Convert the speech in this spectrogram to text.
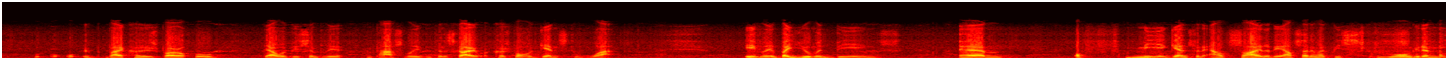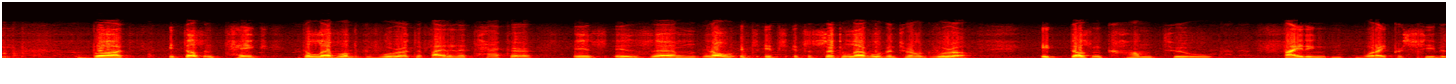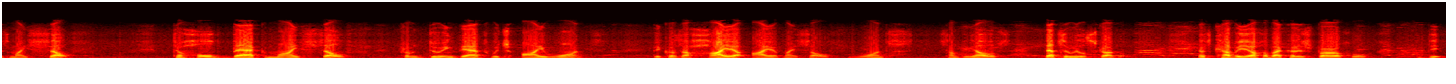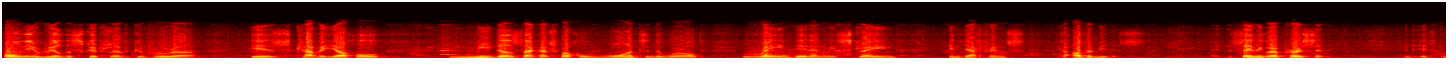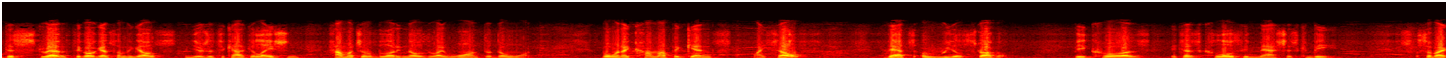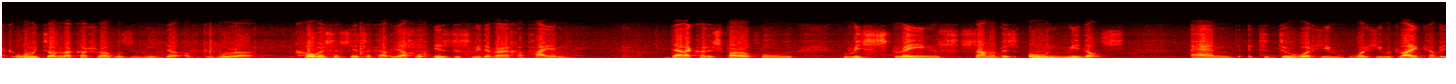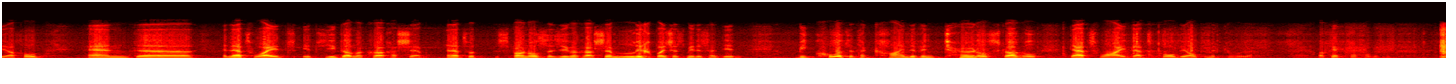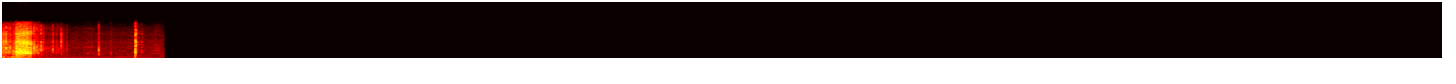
by Kodesh Baruch Hu, that would be simply impossible even to describe. Kodesh Baruch against what? Even by human beings, um, of me against an outsider, the outsider might be stronger than me, but it doesn't take the level of gevura to fight an attacker is is um, you know it's it's it's a certain level of internal gevura. It doesn't come to fighting what I perceive as myself. To hold back myself from doing that which I want, because a higher I of myself wants something else, that's a real struggle. As Kavayocha by Kadosh Baruch Hu, the only real description of Gevura is Kavayochel midos like Baruch Hu wants in the world, reined in and restrained in deference to other midas. Same thing with a person. It, it's the strength to go against something else. Usually it's a calculation. How much of a bloody nose do I want or don't want? But when I come up against myself, that's a real struggle because it's as closely matched as can be. So by, when we talk about Kosh midah of Gevura, Kovish as Yitzhak is this midah verechapayim, that HaKadosh Baruch Hu restrains some of his own middles and to do what he what he would like Kaviyachol, and uh, and that's why it's it's Yigdal Hashem, and that's what Sforno also says Yigdal Makorach Hashem Lich Midas Hadin, because it's a kind of internal struggle. That's why that's called the ultimate Gevura. Okay, ich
